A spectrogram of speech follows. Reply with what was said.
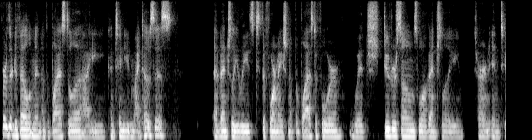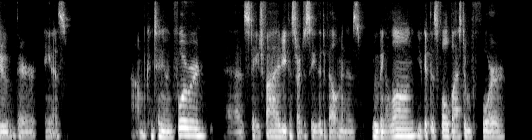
further development of the blastula, i.e. continued mitosis, eventually leads to the formation of the blastopore, which deuterostomes will eventually turn into their anus. Um, continuing forward, at stage five, you can start to see the development is moving along. You get this full blastopore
